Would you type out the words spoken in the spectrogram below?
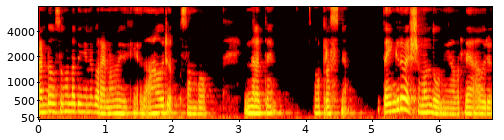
രണ്ട് ദിവസം കൊണ്ട് അതിങ്ങനെ പറയണമെന്ന് വിചാരിക്കുക ആ ഒരു സംഭവം. ഇന്നലത്തെ ആ പ്രശ്നം. ഭയങ്കര വിഷമം തോന്നി അവരുടെ ആ ഒരു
